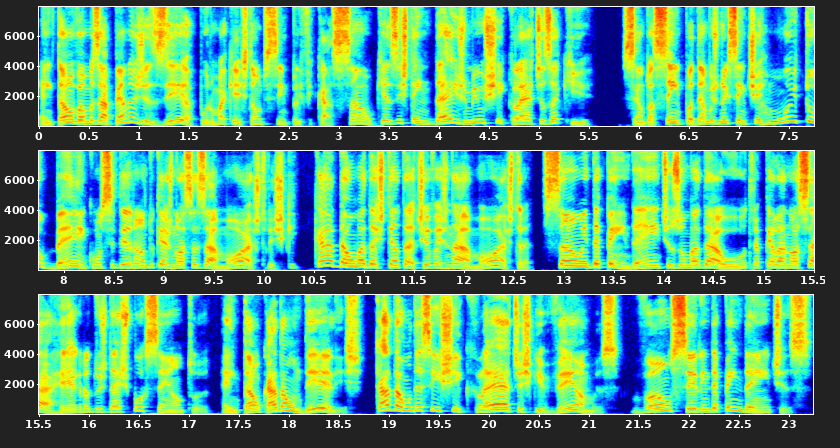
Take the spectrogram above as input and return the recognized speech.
Então, vamos apenas dizer, por uma questão de simplificação, que existem 10 mil chicletes aqui. Sendo assim, podemos nos sentir muito bem considerando que as nossas amostras, que cada uma das tentativas na amostra, são independentes uma da outra pela nossa regra dos 10%. Então, cada um deles, cada um desses chicletes que vemos, vão ser independentes.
